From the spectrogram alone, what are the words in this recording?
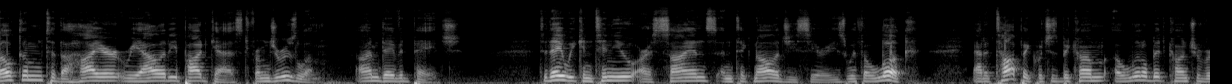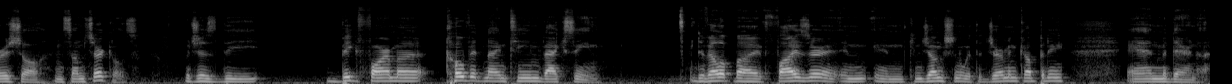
welcome to the Higher Reality Podcast from Jerusalem. I'm David Page. Today we continue our science and technology series with a look at a topic which has become a little bit controversial in some circles, which is the big pharma COVID 19 vaccine developed by Pfizer in, in conjunction with the German company and Moderna.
